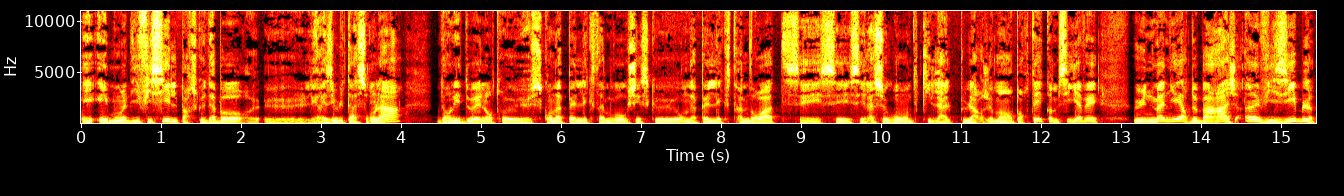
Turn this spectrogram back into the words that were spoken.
est, moins difficile parce que d'abord euh, les résultats sont là. dans les duels entre ce qu'on appelle l'extrême gauche et ce qu'on appelle l'extrême droite, c'est la seconde qui l'a plus largement emporté, comme s'il y avait une manière de barrage invisible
